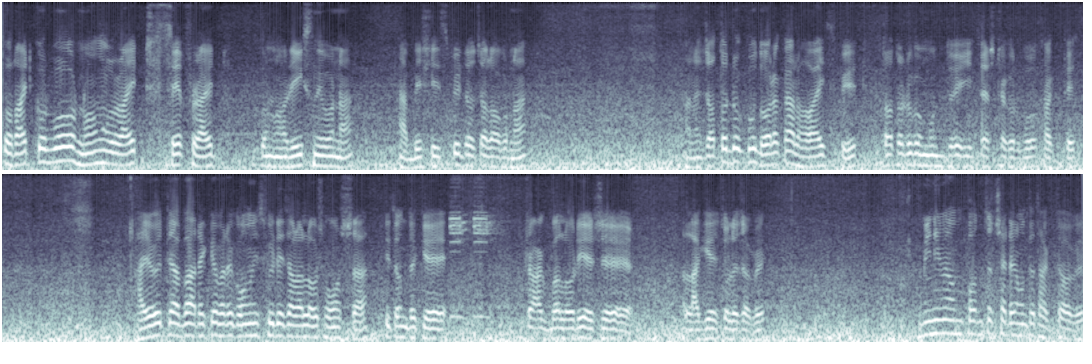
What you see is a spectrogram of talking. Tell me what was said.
তো তো রাইড করব নর্মাল রাইড সেফ রাইড কোনো রিস্ক নেব না, আর বেশি স্পিডও চালাবো না। মানে যতটুকু দরকার হয় স্পিড ততটুকুর মধ্যেই চেষ্টা করব থাকতে। হাইওয়েতে আবার একেবারে কম স্পিডে চালালেও সমস্যা, পিছন থেকে ট্রাক বা লরি এসে লাগিয়ে চলে যাবে। মিনিমাম পঞ্চাশ ষাটের মধ্যে থাকতে হবে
